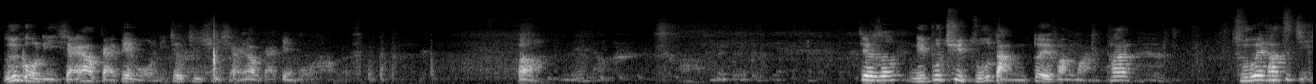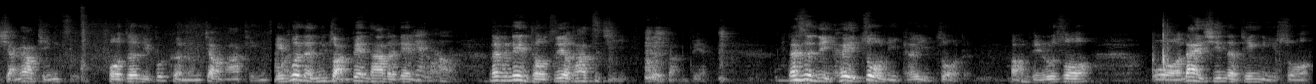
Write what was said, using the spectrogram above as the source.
如果你想要改变我，你就继续想要改变我好了。啊，就是说你不去阻挡对方嘛，他除非他自己想要停止，否则你不可能叫他停止，你不能转变他的念头，那个念头只有他自己会转变。但是你可以做你可以做的啊，比如说我耐心的听你说，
